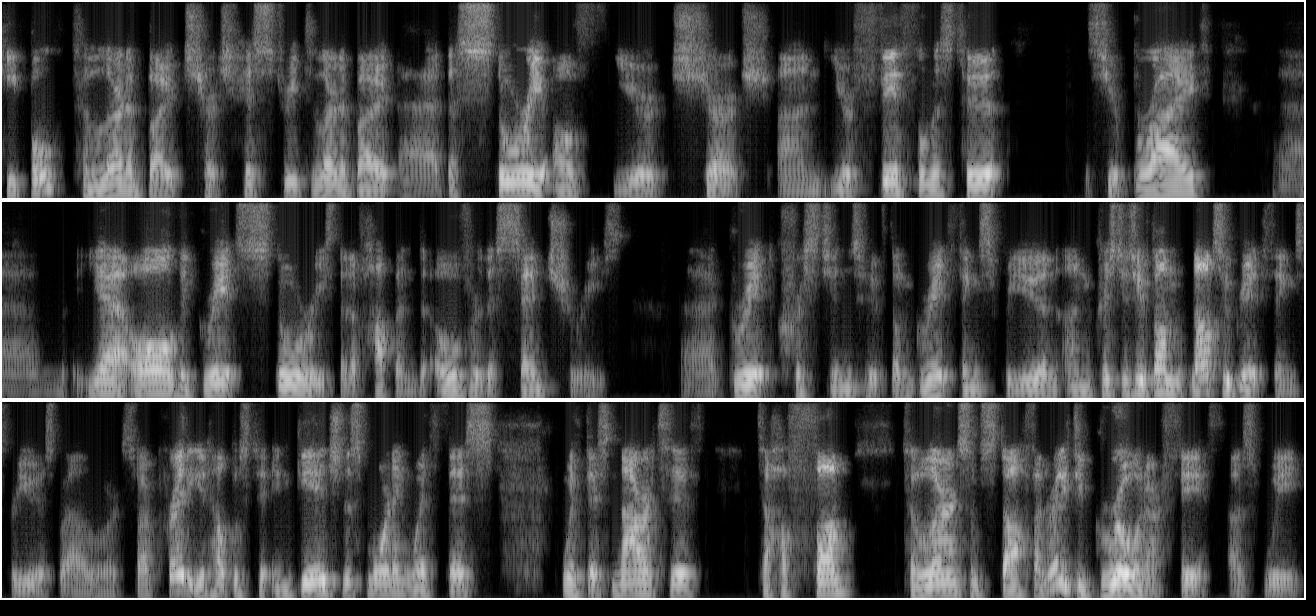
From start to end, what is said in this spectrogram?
people, to learn about church history, to learn about uh, the story of your church and your faithfulness to it. It's your bride. Um, yeah, all the great stories that have happened over the centuries. Uh, great Christians who have done great things for you, and, and Christians who have done not so great things for you as well, Lord. So I pray that you'd help us to engage this morning with this, with this narrative, to have fun, to learn some stuff, and really to grow in our faith as we,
